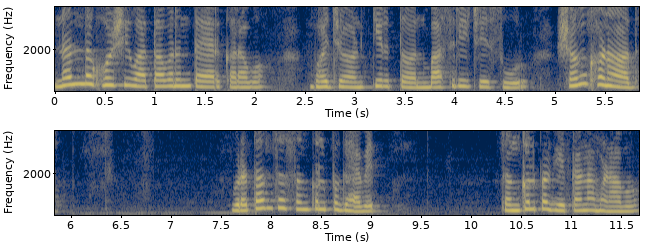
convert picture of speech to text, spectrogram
नंदघोषी वातावरण तयार करावं. भजन कीर्तन बासरीचे सूर शंखनाद व्रतांचा संकल्प घ्यावेत. संकल्प घेताना म्हणावं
